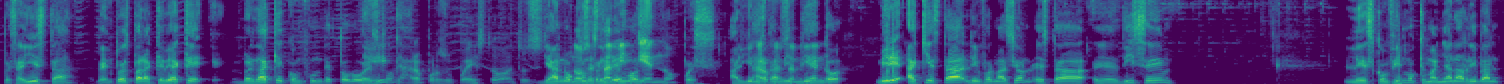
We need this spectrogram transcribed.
Pues ahí está. Entonces, para que vea que, ¿verdad que confunde todo Sí, esto? claro, por supuesto. Entonces, Ya no nos están mintiendo. Pues alguien Claro está mintiendo. Mire, aquí está la información. Esta eh, dice, les confirmo que mañana arriban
